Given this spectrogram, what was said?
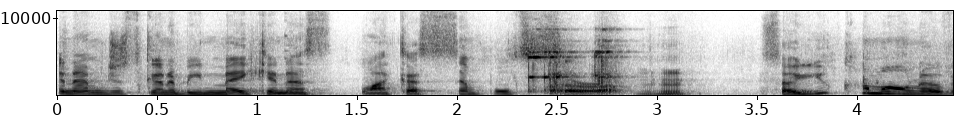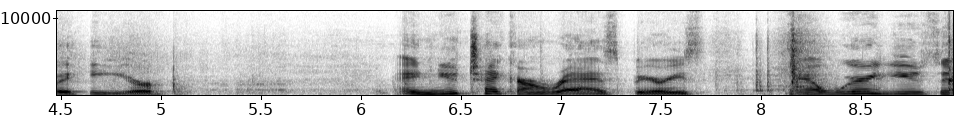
And I'm just going to be making us like a simple syrup. Mm-hmm. So you come on over here and you take our raspberries. Now we're using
